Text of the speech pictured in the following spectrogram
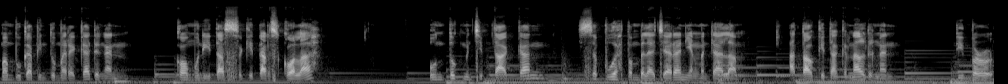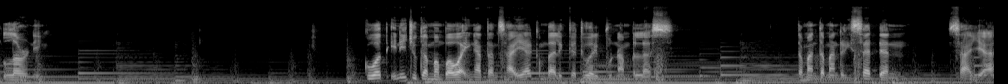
membuka pintu mereka dengan komunitas sekitar sekolah untuk menciptakan sebuah pembelajaran yang mendalam atau kita kenal dengan deeper learning. Quote ini juga membawa ingatan saya kembali ke 2016. Teman-teman riset dan saya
